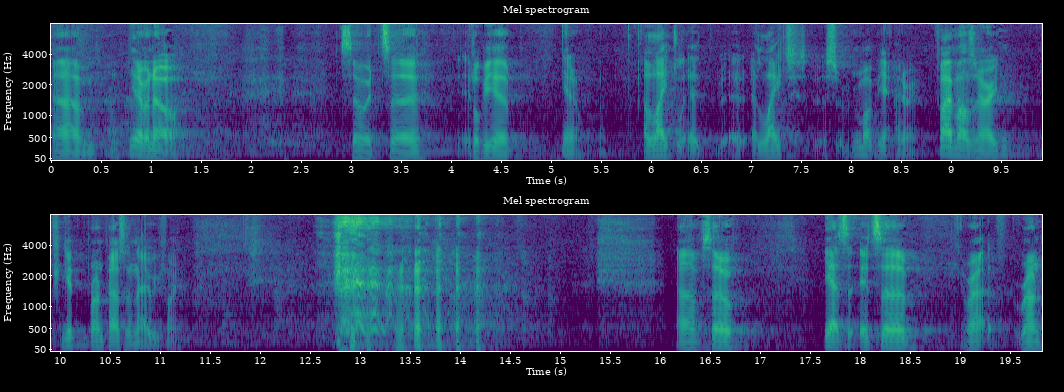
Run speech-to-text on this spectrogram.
um, you never know. So it's uh, it'll be a you know a light a, a light yeah anyway five miles an hour. You can, you can get run faster than that, you'll be fine. um, so yeah, it's it's a around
